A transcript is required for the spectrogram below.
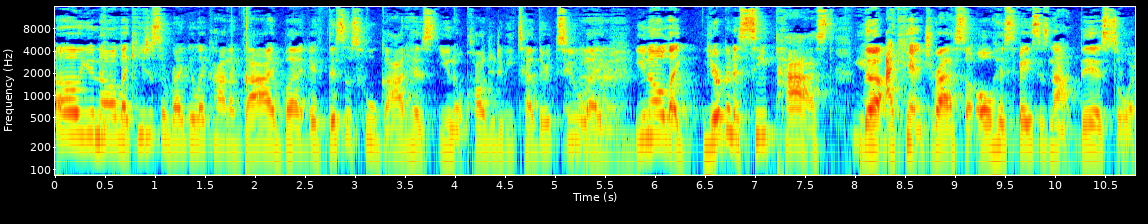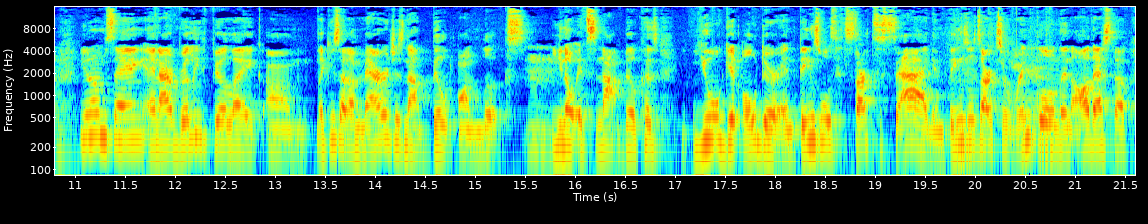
oh, you know, like he's just a regular kind of guy. But if this is who God has, you know, called you to be tethered to, like you know, like you're gonna see past the I can't dress or oh his face is not this or you know what I'm saying. And I really feel like, um, like you said, a marriage is not built on looks. You know, it's not built because you will get older and things will start to sag and things will start to wrinkle and all that stuff.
